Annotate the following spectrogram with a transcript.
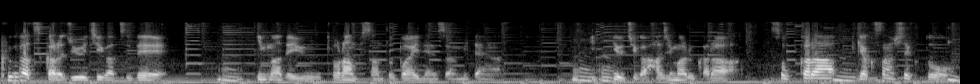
9月から11月で、うん。今でいうトランプさんとバイデンさんみたいなうん一騎打ちが始まるから、そこからうん。逆算していくと、うん。うん。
